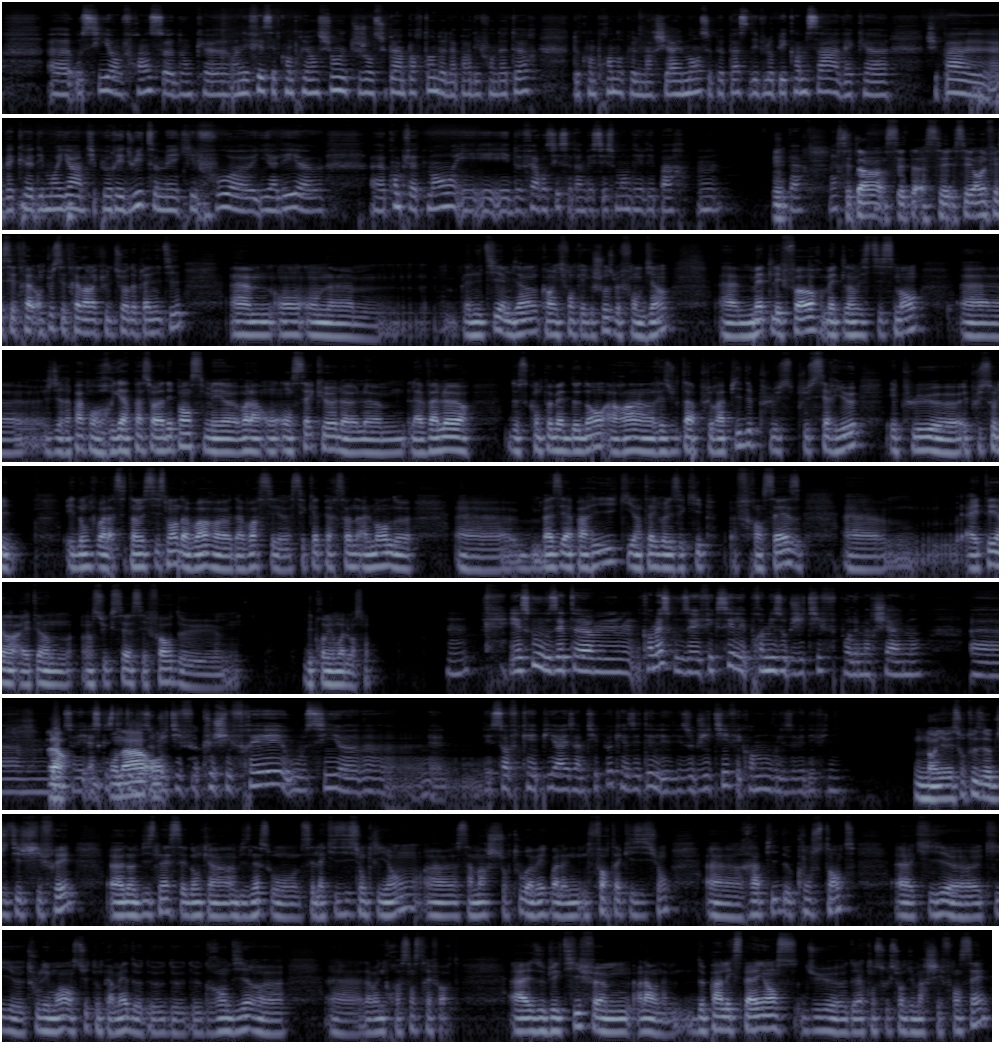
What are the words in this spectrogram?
euh, aussi en France. Donc, euh, en effet, cette compréhension est toujours super importante de la part des fondateurs, de comprendre que le marché allemand ne peut pas se développer comme ça avec, je sais pas, avec des moyens un petit peu réduits, mais qu'il faut y aller complètement et, et, de faire aussi cet investissement dès le départ. Mm. Mm. Super, merci. C'est en effet, c'est très, en plus, c'est très dans la culture de Planity. Euh, on, euh, Planity aime bien quand ils font quelque chose, le font bien, euh, mettre l'effort, mettre l'investissement. Euh, je dirais pas qu'on regarde pas sur la dépense, mais voilà, on, sait que le, la valeur de ce qu'on peut mettre dedans aura un résultat plus rapide, plus, plus sérieux et plus, et plus solide. Et donc voilà, cet investissement d'avoir d'avoir ces, ces quatre personnes allemandes basé à Paris, qui intègre les équipes françaises, euh, a été, un, a été un, un, succès assez fort de, des premiers mois de lancement. Mmh. Et est-ce que vous êtes, euh, comment est-ce que vous avez fixé les premiers objectifs pour le marché allemand Est-ce que c'était des objectifs que chiffrés ou aussi des soft KPIs un petit peu? Quels étaient les, les objectifs et comment vous les avez définis? Non, il y avait surtout des objectifs chiffrés. Euh, notre business, c'est donc un, business où c'est l'acquisition client. Euh, ça marche surtout avec voilà, une, forte acquisition euh, rapide, constante, qui, qui tous les mois ensuite nous permet de, de, de, de grandir, d'avoir une croissance très forte les objectifs, euh, on a, de par l'expérience euh, de la construction du marché français,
